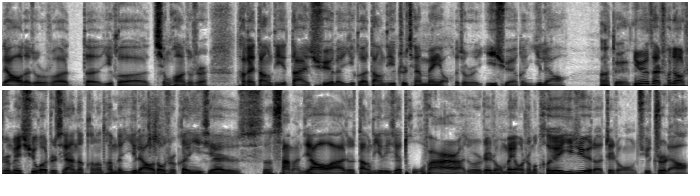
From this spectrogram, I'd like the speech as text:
聊的，就是说的一个情况，就是他给当地带去了一个当地之前没有的，就是医学跟医疗。啊，对，对因为在传教士没去过之前呢，可能他们的医疗都是跟一些萨萨满教啊，就是当地的一些土法儿啊，就是这种没有什么科学依据的这种去治疗。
